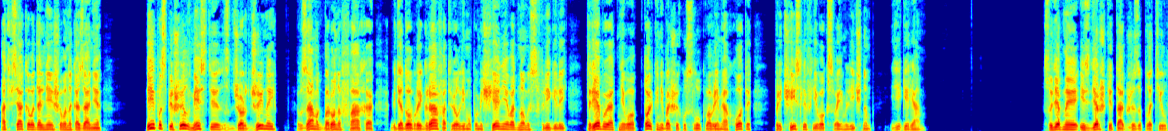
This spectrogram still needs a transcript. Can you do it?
от всякого дальнейшего наказания и поспешил вместе с Джорджиной в замок барона Фаха, где добрый граф отвел ему помещение в одном из флигелей, требуя от него только небольших услуг во время охоты, причислив его к своим личным егерям. Судебные издержки также заплатил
